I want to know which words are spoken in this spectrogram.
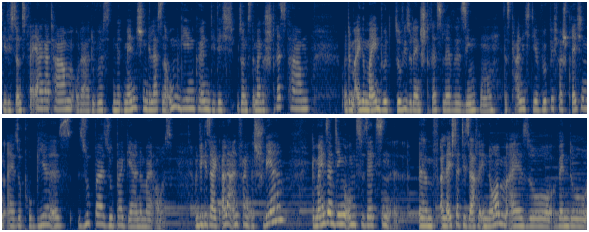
die dich sonst verärgert haben, oder du wirst mit Menschen gelassener umgehen können, die dich sonst immer gestresst haben. Und im Allgemeinen wird sowieso dein Stresslevel sinken. Das kann ich dir wirklich versprechen. Also probier es super, super gerne mal aus. Und wie gesagt, aller Anfang ist schwer. Gemeinsam Dinge umzusetzen äh, ähm, erleichtert die Sache enorm. Also wenn du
